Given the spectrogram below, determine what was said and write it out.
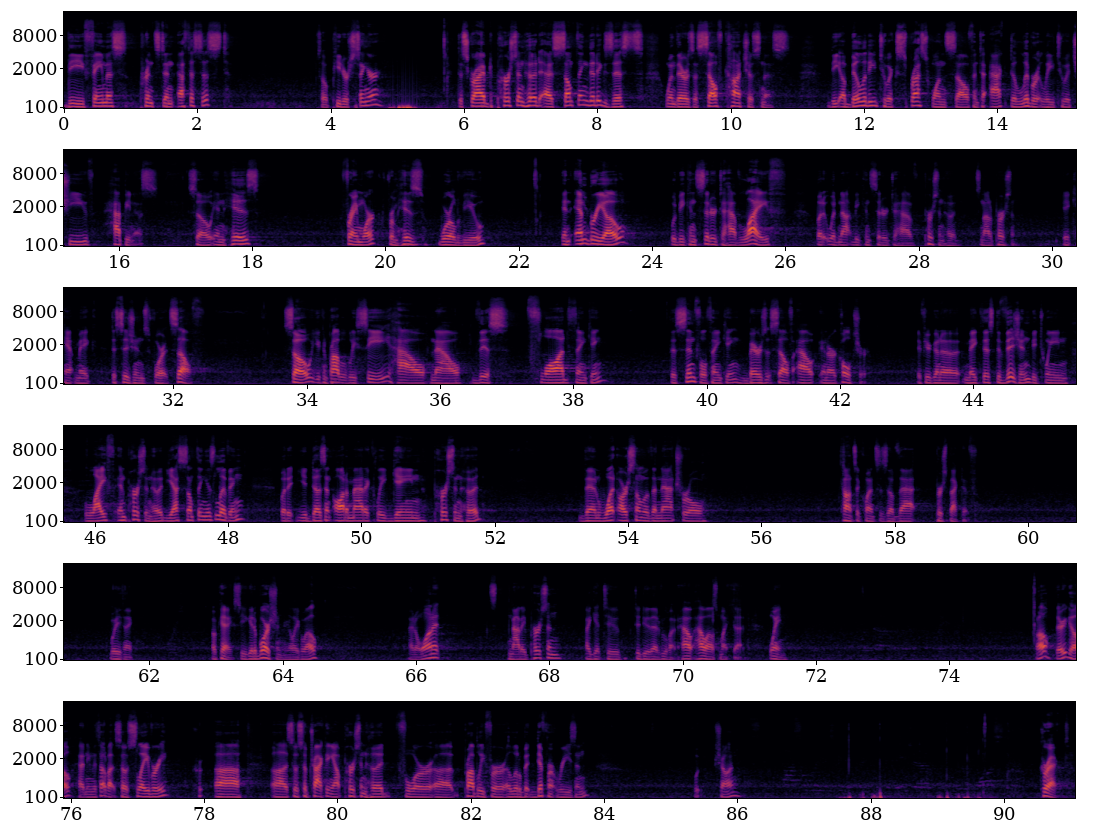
The famous Princeton ethicist, so Peter Singer, described personhood as something that exists when there is a self consciousness, the ability to express oneself and to act deliberately to achieve happiness. So, in his framework, from his worldview, an embryo would be considered to have life, but it would not be considered to have personhood. It's not a person, it can't make decisions for itself. So, you can probably see how now this flawed thinking this sinful thinking bears itself out in our culture. If you're going to make this division between life and personhood, yes, something is living, but it, it doesn't automatically gain personhood, then what are some of the natural consequences of that perspective? What do you think? Okay, so you get abortion. You're like, well, I don't want it. It's not a person. I get to, to do that if we want. How, how else might that? Wayne. Oh, there you go. Hadn't even thought about it. So, slavery. Uh, uh, so, subtracting out personhood for uh, probably for a little bit different reason. Sean? Correct.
